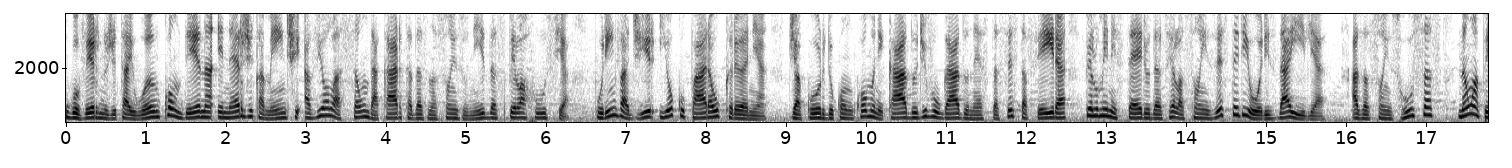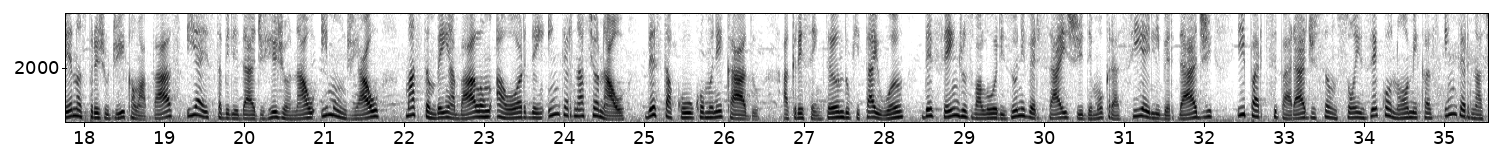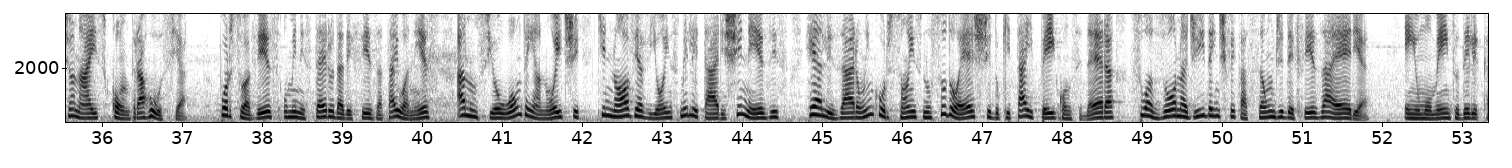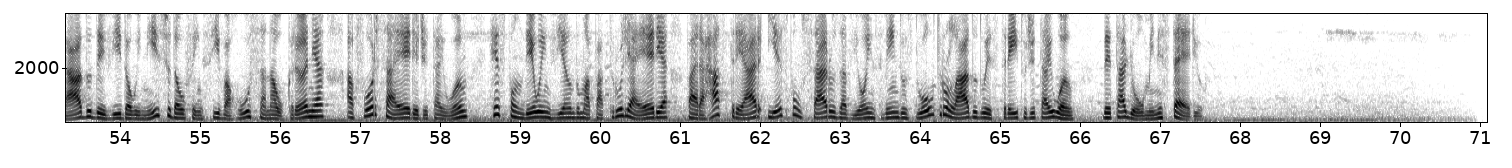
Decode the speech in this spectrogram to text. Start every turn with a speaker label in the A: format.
A: O governo de Taiwan condena energicamente a violação da Carta das Nações Unidas pela Rússia por invadir e ocupar a Ucrânia, de acordo com um comunicado divulgado nesta sexta-feira pelo Ministério das Relações Exteriores da ilha. As ações russas não apenas prejudicam a paz e a estabilidade regional e mundial, mas também abalam a ordem internacional, destacou o comunicado acrescentando que Taiwan defende os valores universais de democracia e liberdade e participará de sanções econômicas internacionais contra a Rússia. Por sua vez, o Ministério da Defesa taiwanês anunciou ontem à noite que nove aviões militares chineses realizaram incursões no sudoeste do que Taipei considera sua zona de identificação de defesa aérea. Em um momento delicado devido ao início da ofensiva russa na Ucrânia, a Força Aérea de Taiwan respondeu enviando uma patrulha aérea para rastrear e expulsar os aviões vindos do outro lado do Estreito de Taiwan, detalhou o ministério.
